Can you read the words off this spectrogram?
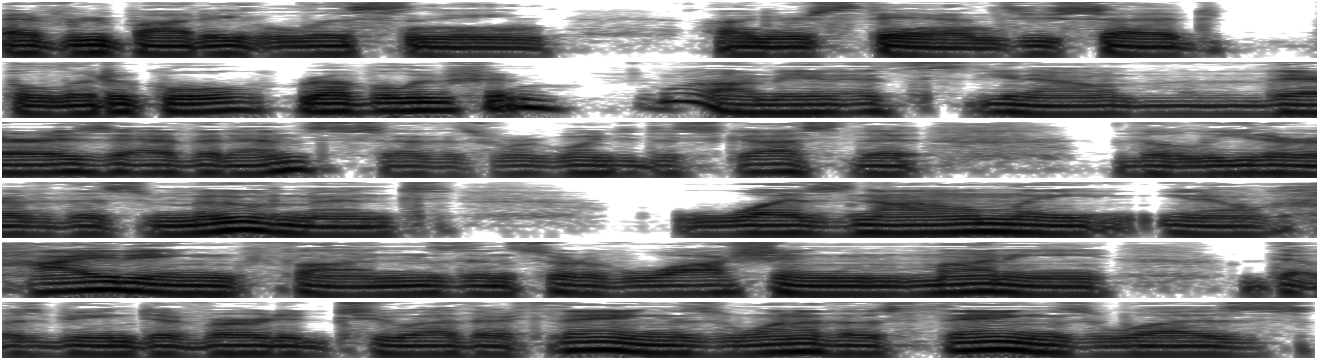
everybody listening understands. You said political revolution? Well, I mean, it's, you know, there is evidence, as we're going to discuss, that the leader of this movement was not only, you know, hiding funds and sort of washing money that was being diverted to other things. One of those things was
